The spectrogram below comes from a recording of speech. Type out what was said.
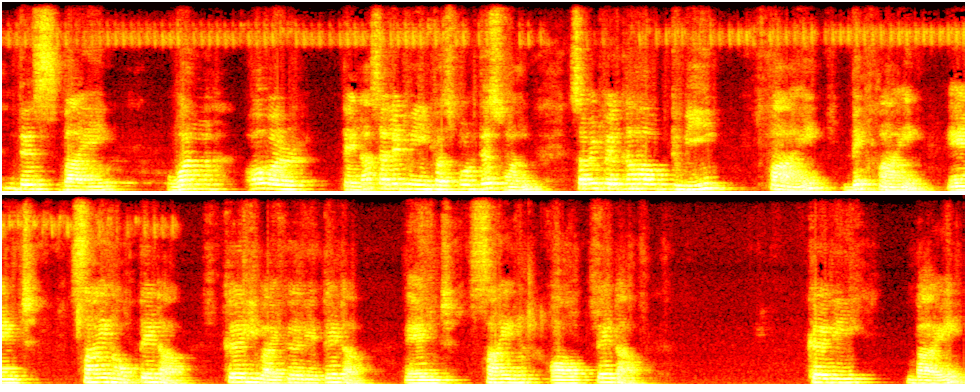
this by 1 over theta, so let me first put this one, so it will come out to be phi, big phi and sine of theta, curly by curly theta and sine of theta curly by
